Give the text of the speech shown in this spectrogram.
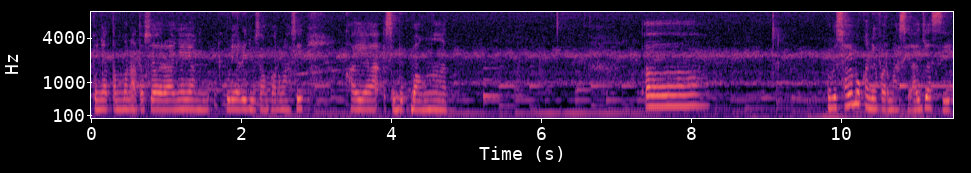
punya teman atau saudaranya yang kuliah di jurusan farmasi kayak sibuk banget menurut saya bukan di farmasi aja sih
